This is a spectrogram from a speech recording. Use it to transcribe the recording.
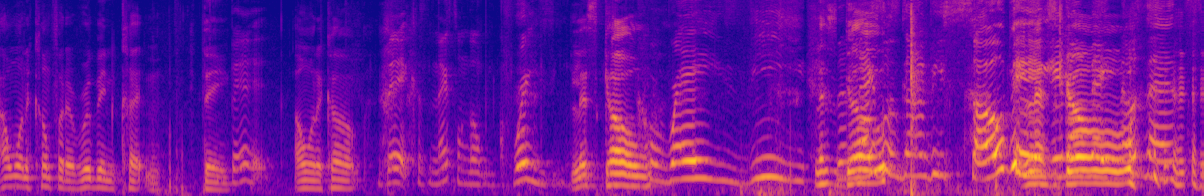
I want to come for the ribbon cutting thing. Bet. I want to come. Bet, because the next one going to be crazy. Let's go. crazy. Let's the go. next one's gonna be so big. Let's it go. don't make no sense.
